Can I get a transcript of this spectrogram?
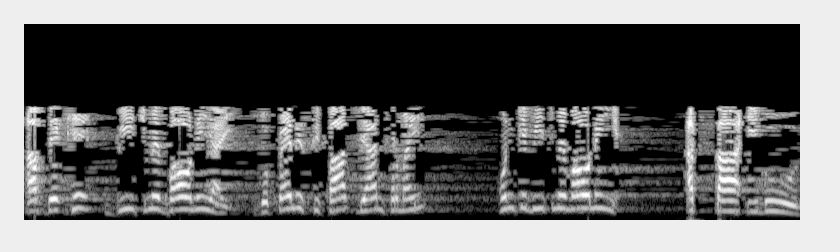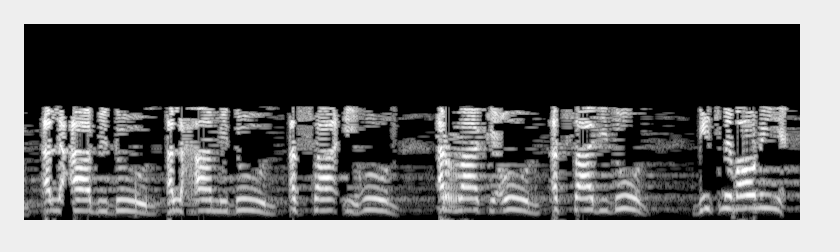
آپ دیکھیں، بیچ میں واؤ نہیں آئی۔ جو پہلے صفات بیان فرمائی ان کے بیچ میں واؤ نہیں ہے۔ التائبون، العابدون، الحامدون، السائحون، الراکعون، الساجدون، بیچ میں واؤ نہیں ہے،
